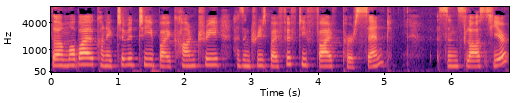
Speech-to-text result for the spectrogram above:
The mobile connectivity by country has increased by 55% since last year.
